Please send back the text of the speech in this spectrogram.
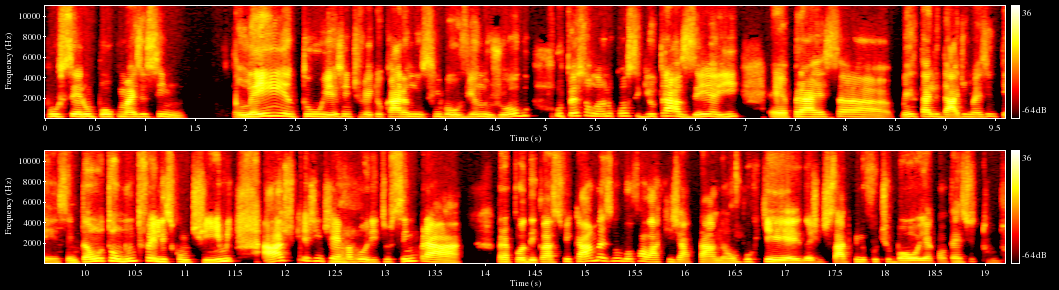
por ser um pouco mais assim lento e a gente vê que o cara não se envolvia no jogo, o Pessolano conseguiu trazer aí é, para essa mentalidade mais intensa. Então, eu estou muito feliz com o time. Acho que a gente é favorito sim para para poder classificar, mas não vou falar que já está não, porque a gente sabe que no futebol aí acontece tudo.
